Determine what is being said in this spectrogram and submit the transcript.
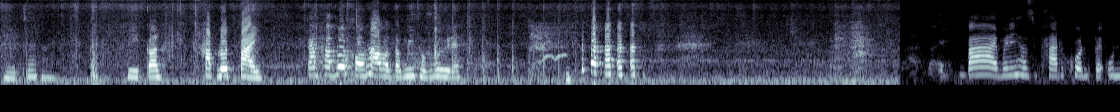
เฮ็ดจ้าหน่อยนี่ก็ ขับรถไป การขับรถของเราก็ต้องมีถุงมือเนี่ยป้ายมื่อนี้เราสิพาทุกคนไปอุ่น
